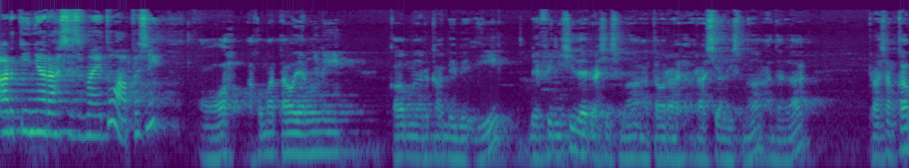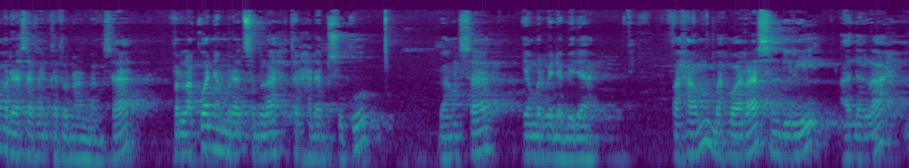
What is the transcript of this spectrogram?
artinya rasisme itu apa sih? Oh, aku mah tahu yang ini. Kalau menurut KBBI, definisi dari rasisme atau ra- rasialisme adalah prasangka berdasarkan keturunan bangsa, perlakuan yang berat sebelah terhadap suku, bangsa yang berbeda-beda. Paham bahwa ras sendiri adalah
